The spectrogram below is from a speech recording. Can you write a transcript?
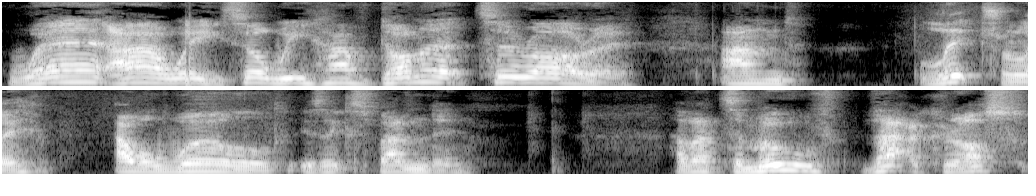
where are we? So we have Donna Terrore, and literally our world is expanding. I've had to move that across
